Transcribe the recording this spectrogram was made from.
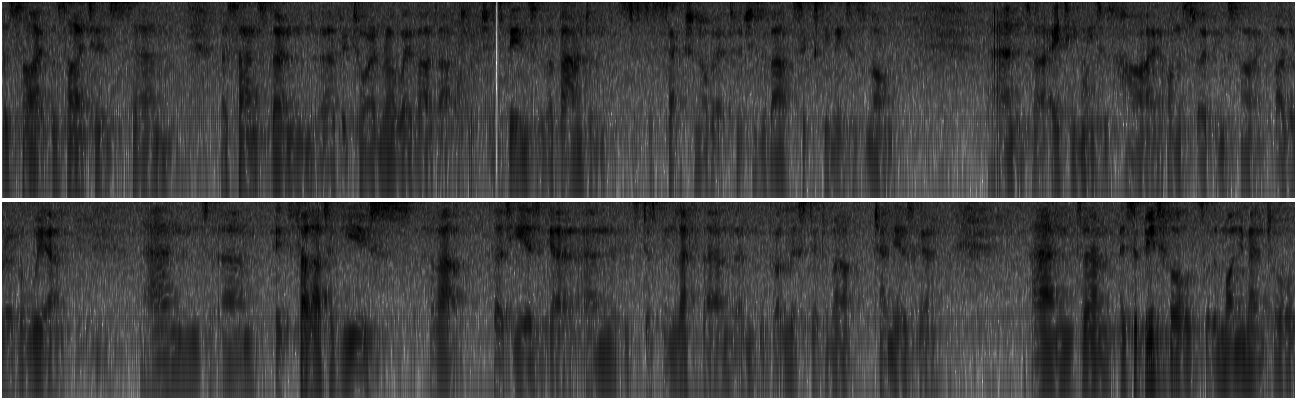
the site. The site is um, a sandstone uh, Victorian railway viaduct, which has been sort of abandoned. It's just a section of it, which is about 60 metres long, and it's about 18 metres high on a sloping site by the River Wear. And um, it fell out of use about 30 years ago, and it's just been left there, and, and got listed about 10 years ago. And um, it's a beautiful sort of monumental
